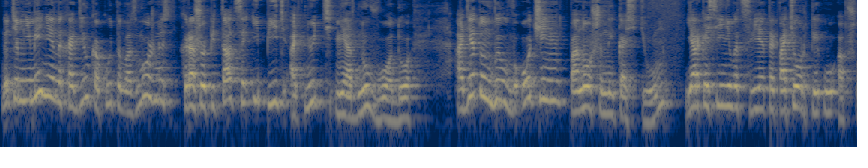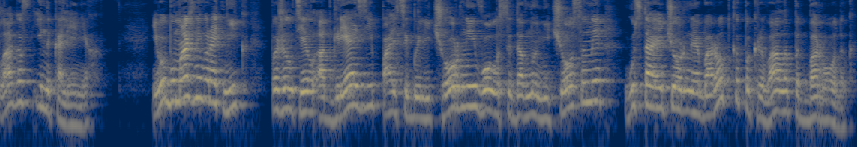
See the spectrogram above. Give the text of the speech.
но тем не менее находил какую-то возможность хорошо питаться и пить отнюдь не одну воду, Одет он был в очень поношенный костюм, ярко-синего цвета, потертый у обшлагов и на коленях. Его бумажный воротник пожелтел от грязи, пальцы были черные, волосы давно не чесаны, густая черная бородка покрывала подбородок.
